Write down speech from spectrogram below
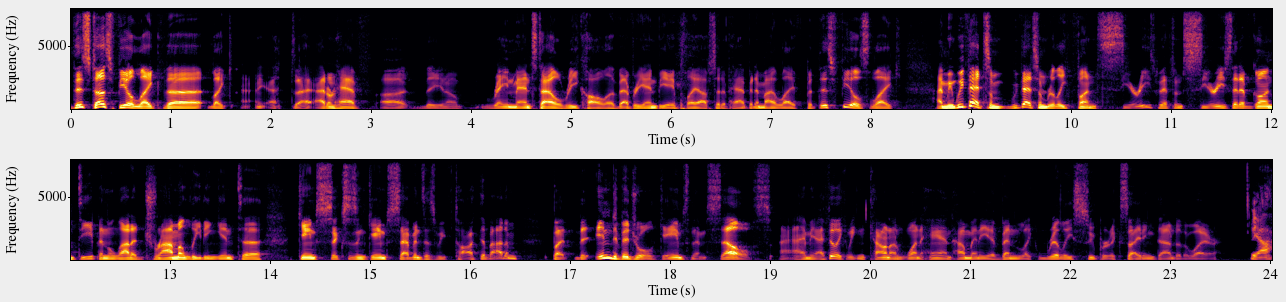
this does feel like the like I, I don't have uh, the you know Rain Man style recall of every NBA playoffs that have happened in my life, but this feels like I mean we've had some we've had some really fun series. We have some series that have gone deep and a lot of drama leading into game sixes and game sevens as we've talked about them. But the individual games themselves, I mean, I feel like we can count on one hand how many have been like really super exciting down to the wire. Yeah,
